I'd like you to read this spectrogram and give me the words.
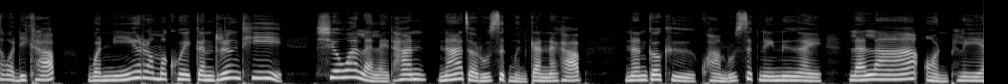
สวัสดีครับ วันนี้เรามาคุยกันเรื่องที่ เชื่อว่าหลาย ๆ ท่านน่าจะรู้สึกเหมือนกันนะครับ นั่นก็คือความรู้สึกเหนื่อยและล้าอ่อนเพลีย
